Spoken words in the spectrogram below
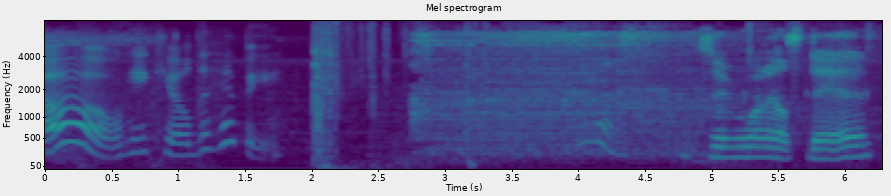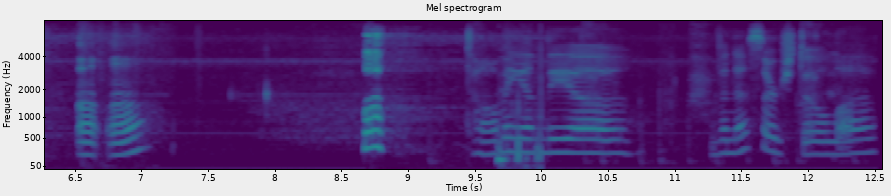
Oh, he killed the hippie. Yeah. Is everyone else dead? Uh-uh. Huh. Tommy and the, uh, Vanessa are still alive.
